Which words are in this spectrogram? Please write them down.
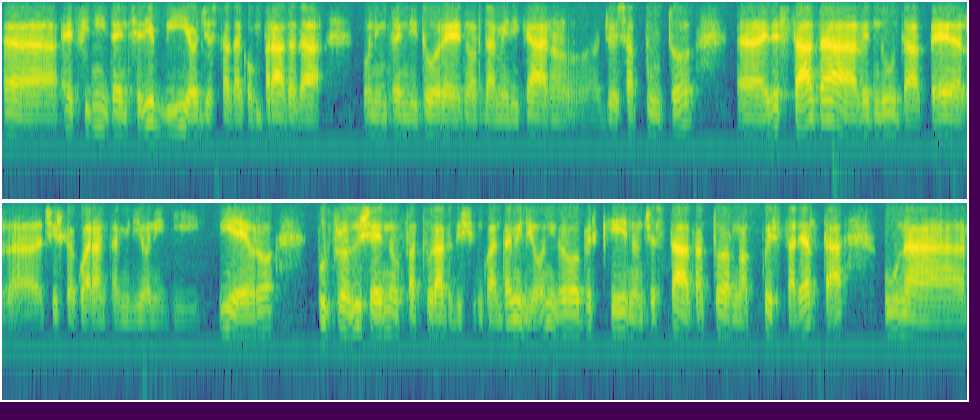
eh, è finita in Serie B, oggi è stata comprata da un imprenditore nordamericano, Joe Saputo, eh, ed è stata venduta per eh, circa 40 milioni di, di euro pur producendo un fatturato di 50 milioni, proprio perché non c'è stata attorno a questa realtà una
